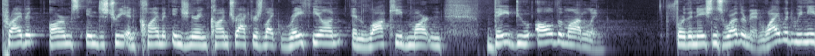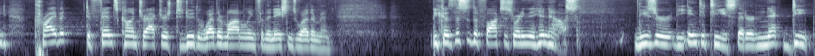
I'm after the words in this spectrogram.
Private arms industry and climate engineering contractors like Raytheon and Lockheed Martin. They do all the modeling for the nation's weathermen. Why would we need private defense contractors to do the weather modeling for the nation's weathermen? Because this is the foxes running the henhouse. These are the entities that are neck deep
